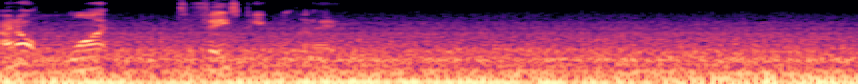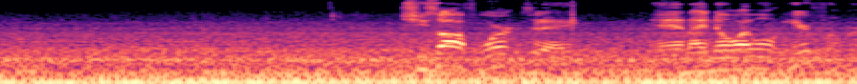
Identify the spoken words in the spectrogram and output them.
I don't want to face people today. she's off work today, and I know I won't hear from her.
